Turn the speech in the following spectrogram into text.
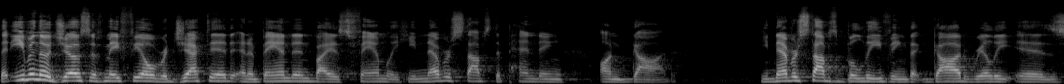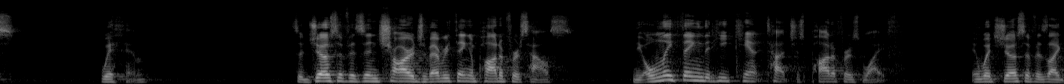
That even though Joseph may feel rejected and abandoned by his family, he never stops depending on God. He never stops believing that God really is with him. So Joseph is in charge of everything in Potiphar's house. The only thing that he can't touch is Potiphar's wife, in which Joseph is like,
